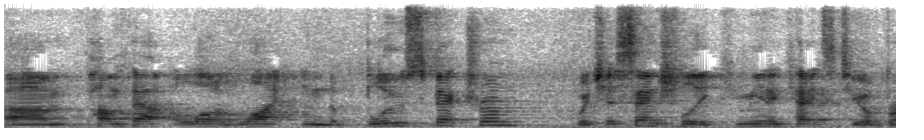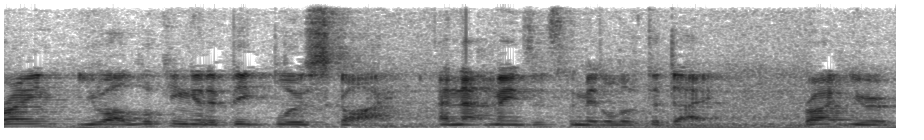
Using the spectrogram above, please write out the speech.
um, pump out a lot of light in the blue spectrum, which essentially communicates to your brain you are looking at a big blue sky, and that means it's the middle of the day. Right? You're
